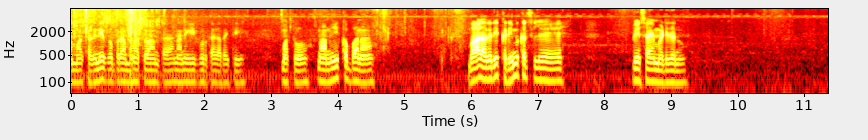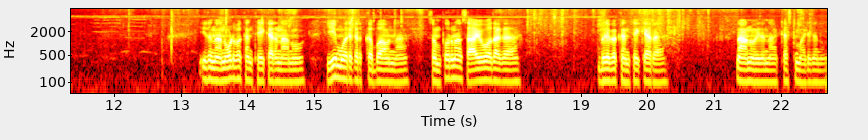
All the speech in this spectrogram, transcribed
ನಮ್ಮ ಸಗಣಿ ಗೊಬ್ಬರ ಮಹತ್ವ ಅಂತ ನನಗೆ ಗುರುತಾಗತೈತಿ ಮತ್ತು ನಾನು ಈ ಕಬ್ಬನ ಭಾಳ ಅಗದಿ ಕಡಿಮೆ ಖರ್ಚಲ್ಲೇ ಬೇಸಾಯ ಮಾಡಿದನು. ಇದನ್ನು ನೋಡ್ಬೇಕಂತ ಹೇಳ್ಯಾರ ನಾನು. ಈ ಮೂರು ಕಬ್ಬಾವನ್ನು ಸಂಪೂರ್ಣ ಸಾವಯವದಾಗ ಬೆಳಿಬೇಕಂತ ಹೇಳ್ಯಾರ ನಾನು ಇದನ್ನು ಟೆಸ್ಟ್ ಮಾಡಿದನು.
